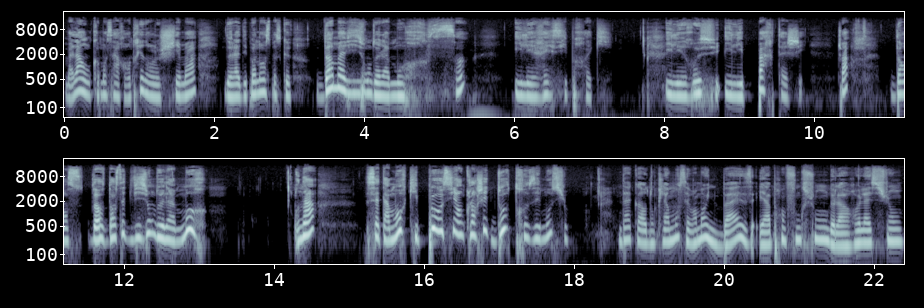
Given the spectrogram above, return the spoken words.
bah là on commence à rentrer dans le schéma de la dépendance parce que dans ma vision de l'amour sain, il est réciproque. Il est reçu, il est partagé dans, cette vision de l'amour, on a cet amour qui peut aussi enclencher d'autres émotions. D'accord, donc l'amour c'est vraiment une base et après en fonction de la relation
